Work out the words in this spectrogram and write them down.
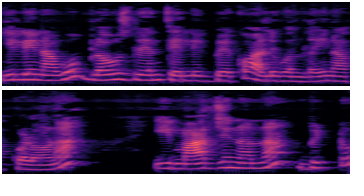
ಇಲ್ಲಿ ನಾವು ಬ್ಲೌಸ್ ಲೆಂತ್ ಎಲ್ಲಿಗೆ ಬೇಕೋ ಅಲ್ಲಿಗೆ ಒಂದು ಲೈನ್ ಹಾಕ್ಕೊಳ್ಳೋಣ ಈ ಮಾರ್ಜಿನನ್ನು ಬಿಟ್ಟು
